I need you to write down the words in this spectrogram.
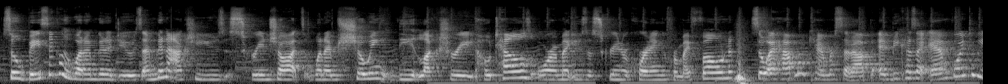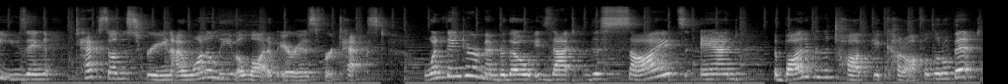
So basically what I'm gonna do is I'm gonna actually use screenshots when I'm showing the luxury hotels or I might use a screen recording from my phone. So I have my camera camera set up and because I am going to be using text on the screen, I wanna leave a lot of areas for text. One thing to remember though is that the sides and the bottom and the top get cut off a little bit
